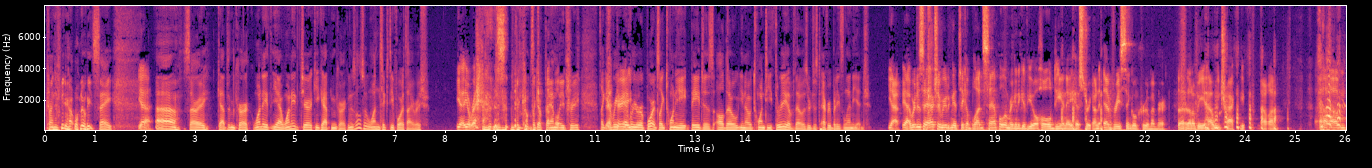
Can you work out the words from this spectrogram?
trying to figure out what do we say. Yeah. Uh, sorry, Captain Kirk. One eighth. Yeah, one eighth Cherokee Captain Kirk, and there's also one sixty fourth Irish. yeah. You're right. it becomes like a family tree. It's like every every go. report's like 28 pages, although you know 23 of those are just everybody's lineage. Yeah, yeah. We're just actually we're going to take a blood sample and we're going to give you a whole DNA history on every single crew member. That, that'll be how we track people from now on.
